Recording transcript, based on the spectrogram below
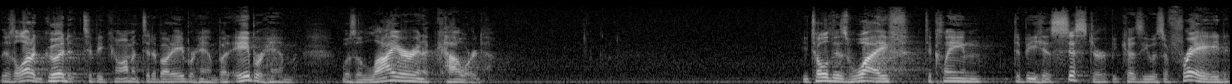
There's a lot of good to be commented about Abraham, but Abraham was a liar and a coward. He told his wife to claim to be his sister because he was afraid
